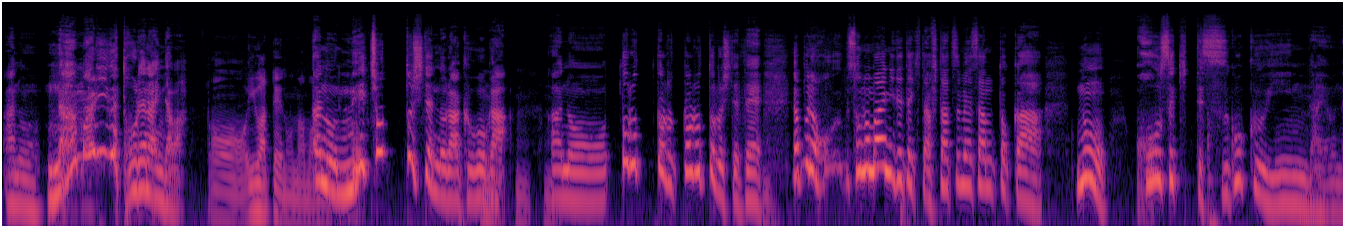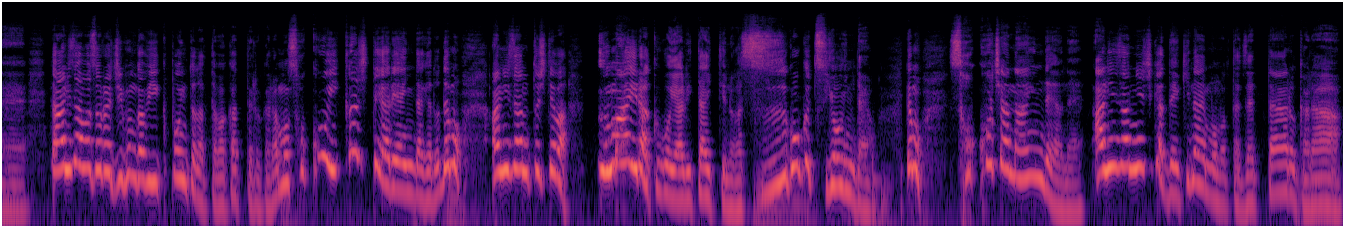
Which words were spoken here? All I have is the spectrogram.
あの鉛が通れないんだわ岩手の名前あのねちょっとしてんの落語が、うんうんうんあのトロットロトロットロしててやっぱりほその前に出てきた二つ目さんとかの功績ってすごくいいんだよね。で兄さんはそれは自分がウィークポイントだって分かってるからもうそこを生かしてやりゃいいんだけどでも兄さんとしてはうまい落語やりたいっていうのがすごく強いんだよ。でもそこじゃないんだよね。兄さんにしかできないものって絶対あるから。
